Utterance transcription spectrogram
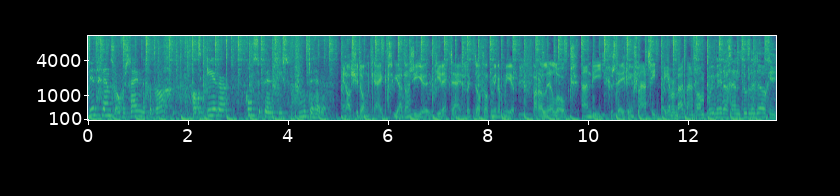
Dit grensoverschrijdende gedrag had eerder consequenties moeten hebben. En als je dan kijkt, ja, dan zie je direct eigenlijk dat dat min of meer parallel loopt aan die gestegen inflatie. Ik heb er buikpijn van. Goedemiddag en toedeledokie.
